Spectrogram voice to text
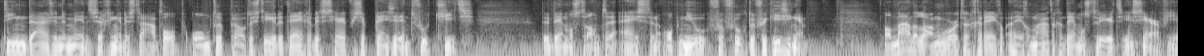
Tienduizenden mensen gingen de straat op om te protesteren tegen de Servische president Vucic. De demonstranten eisten opnieuw vervroegde verkiezingen. Al maandenlang wordt er regelmatig gedemonstreerd in Servië.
